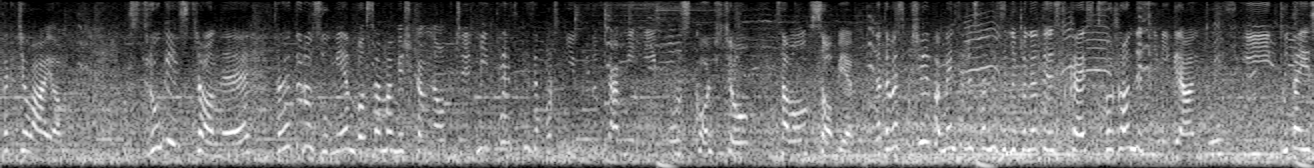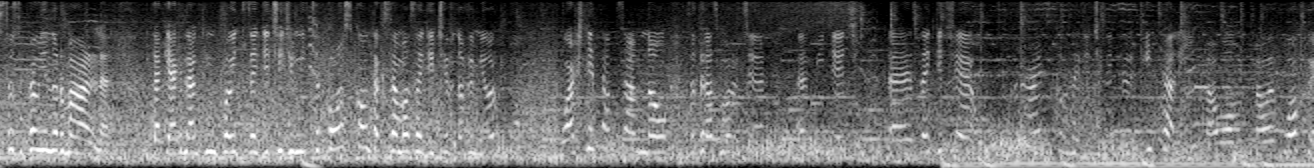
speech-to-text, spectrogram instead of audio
tak działają. Z drugiej strony trochę to rozumiem, bo sama mieszkam na obczyźnie i tęsknię za polskimi produktami i polskością samą w sobie. Natomiast musimy pamiętać, że Stany Zjednoczone to jest kraj stworzony z imigrantów i tutaj jest to zupełnie normalne. Tak jak na Greenpoint znajdziecie dzielnicę polską, tak samo znajdziecie w Nowym Jorku, właśnie tam za mną, co teraz możecie e, widzieć, e, znajdziecie ukraińską, znajdziecie Little Italy, małą, małe Włochy.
